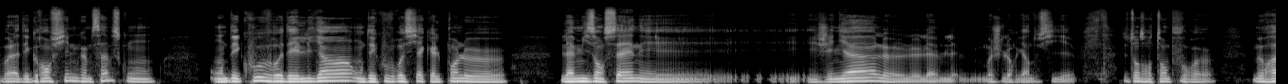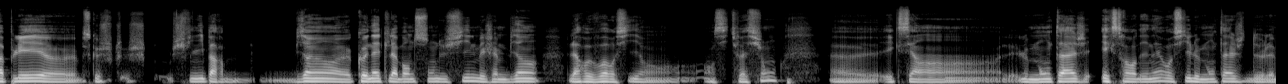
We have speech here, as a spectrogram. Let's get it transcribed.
voilà des grands films comme ça parce qu'on on découvre des liens, on découvre aussi à quel point le la mise en scène est, géniale. Le, moi, je le regarde aussi de temps en temps pour me rappeler, parce que je, je finis par bien euh, connaître la bande son du film et j'aime bien la revoir aussi en, situation euh, et que c'est un le montage extraordinaire aussi le montage de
